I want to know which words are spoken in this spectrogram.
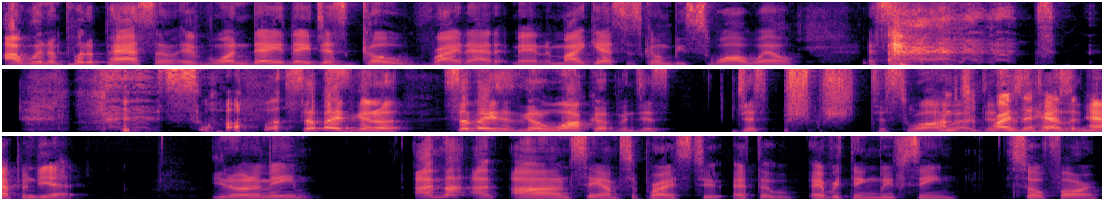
I wouldn't put it past them if one day they just go right at it, man. And my guess is going to be Swalwell. Swallow. somebody's gonna somebody's just gonna walk up and just just psh, psh, to Swalwell. I'm surprised it hasn't happened yet. You know what I mean? I'm not. I'm honestly, I'm surprised too at the everything we've seen so far.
